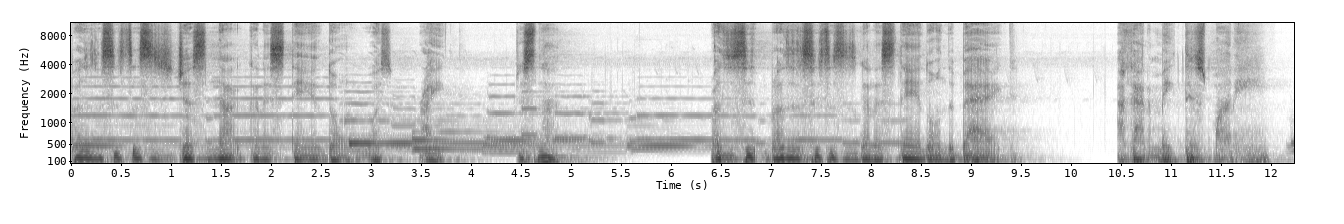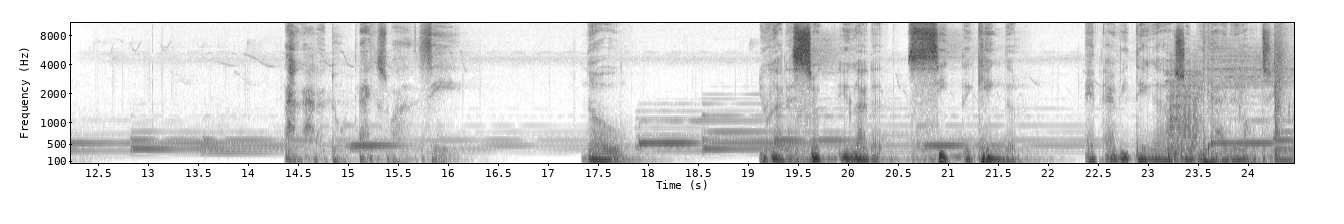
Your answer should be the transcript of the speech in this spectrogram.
Brothers and sisters is just not gonna stand on what's right. Just not. Brothers, and sisters is gonna stand on the bag. I gotta make this money. I gotta do X, Y, and Z. No. You gotta you gotta seek the kingdom, and everything else should be added onto you.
